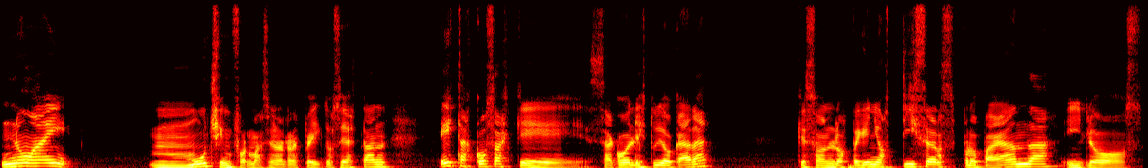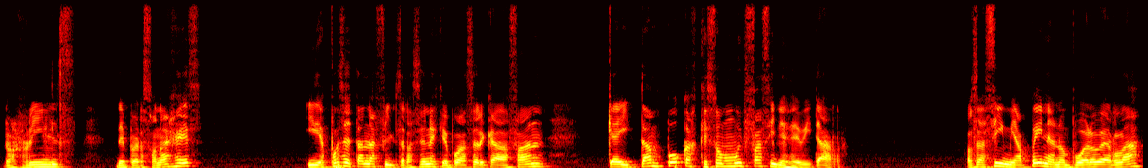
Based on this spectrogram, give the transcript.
no hay mucha información al respecto. O sea, están estas cosas que sacó el estudio Cara, que son los pequeños teasers, propaganda y los, los reels de personajes. Y después están las filtraciones que puede hacer cada fan, que hay tan pocas que son muy fáciles de evitar. O sea, sí, me apena no poder verla,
